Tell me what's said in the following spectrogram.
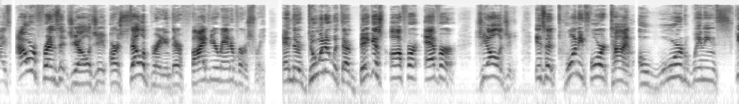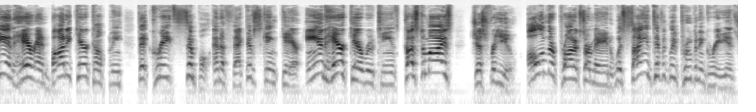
Guys, our friends at Geologie are celebrating their five year anniversary, and they're doing it with their biggest offer ever. Geologie is a 24 time award winning skin, hair, and body care company that creates simple and effective skincare and hair care routines customized just for you. All of their products are made with scientifically proven ingredients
